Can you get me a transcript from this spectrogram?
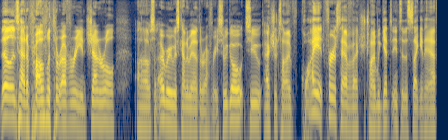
Netherlands had a problem with the referee in general. Um, so everybody was kind of mad at the referee. So we go to extra time. Quiet first half of extra time. We get into the second half.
